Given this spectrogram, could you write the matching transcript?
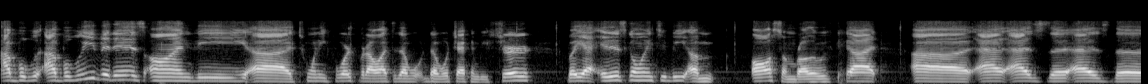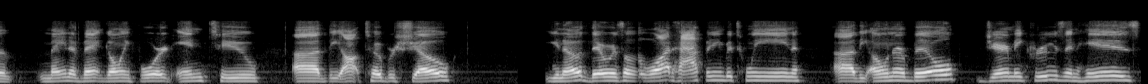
I, be, I believe it is on the uh, 24th, but I'll have to double, double check and be sure. But yeah, it is going to be um, awesome, brother. We've got uh, as, the as the main event going forward into uh, the October show, you know, there was a lot happening between uh, the owner Bill, Jeremy Cruz, and his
